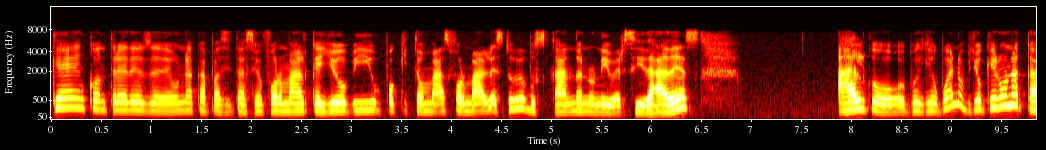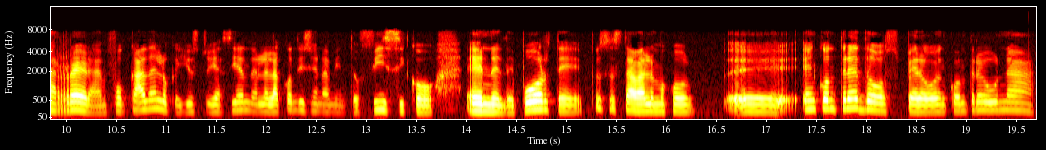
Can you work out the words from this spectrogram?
¿qué encontré desde una capacitación formal que yo vi un poquito más formal? Estuve buscando en universidades algo, porque bueno, yo quiero una carrera enfocada en lo que yo estoy haciendo, en el acondicionamiento físico, en el deporte, pues estaba a lo mejor eh, encontré dos, pero encontré una,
